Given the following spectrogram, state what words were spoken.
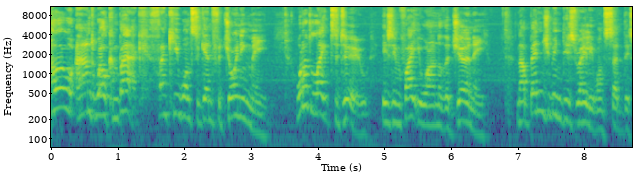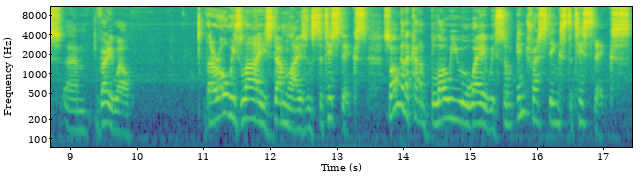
Hello and welcome back. Thank you once again for joining me. What I'd like to do is invite you on another journey. Now Benjamin Disraeli once said this um, very well. There are always lies, damn lies and statistics. So I'm going to kind of blow you away with some interesting statistics.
